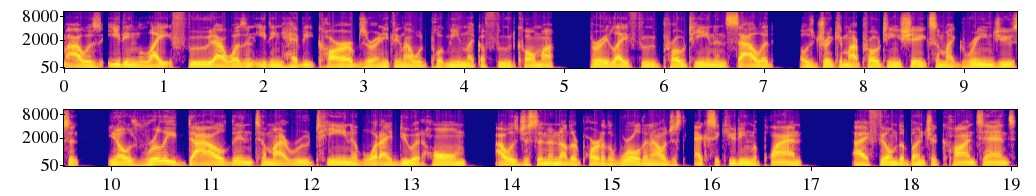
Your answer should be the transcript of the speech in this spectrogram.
I was eating light food. I wasn't eating heavy carbs or anything that would put me in like a food coma. Very light food, protein and salad. I was drinking my protein shakes and my green juice. And, you know, I was really dialed into my routine of what I do at home. I was just in another part of the world and I was just executing the plan. I filmed a bunch of content,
